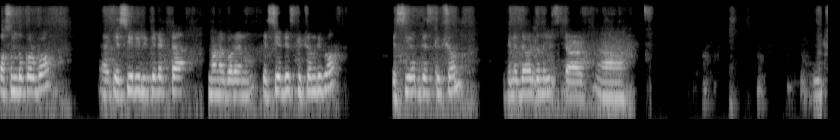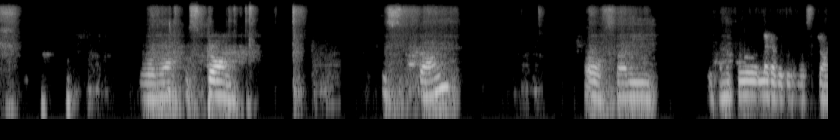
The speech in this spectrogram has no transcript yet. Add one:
পছন্দ করব। এসিও রিলেটেড একটা মনে করেন, এসিও ডেসক্রিপশন দিব। এসিও ডেসক্রিপশন এখানে দেওয়ার জন্য স্টার্ট স্ট্রং স্ট্রং ও সরি এখানে তো লেখা যেতে স্ট্রং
